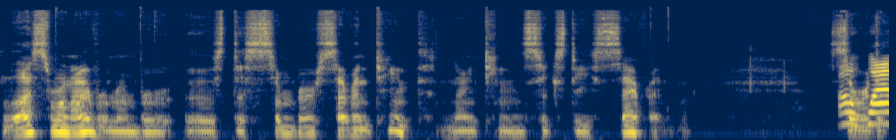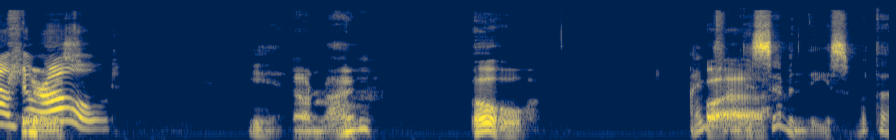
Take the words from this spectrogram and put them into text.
The last one I remember is December 17th, 1967. So oh it wow, you're old. Yeah. Am I? Oh, I'm from Uh, the seventies. What the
